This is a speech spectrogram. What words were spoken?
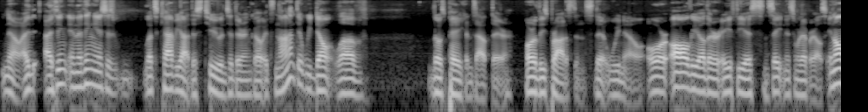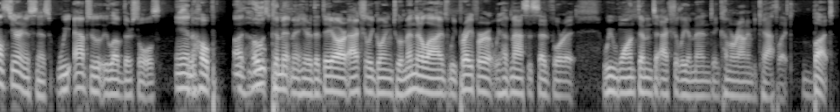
no. I I think, and the thing is, is let's caveat this too and sit there and go. It's not that we don't love those pagans out there or these Protestants that we know or all the other atheists and Satanists and whatever else. In all seriousness, we absolutely love their souls and hope. We utmost hope. commitment here that they are actually going to amend their lives. We pray for it. We have masses said for it. We want them to actually amend and come around and be Catholic. But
